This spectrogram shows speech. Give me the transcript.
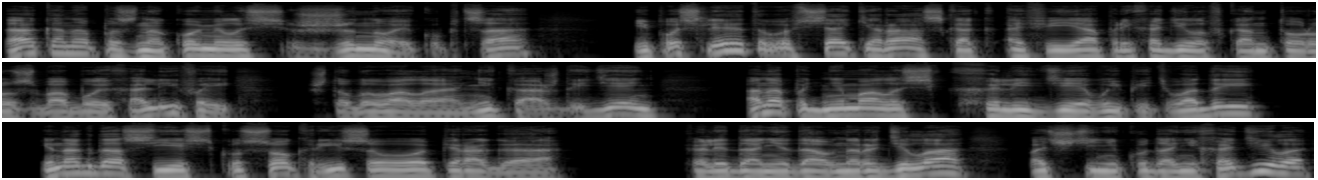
Так она познакомилась с женой купца, и после этого всякий раз, как Афия приходила в контору с бабой Халифой, что бывало не каждый день, она поднималась к Халиде выпить воды, иногда съесть кусок рисового пирога. Халида недавно родила, почти никуда не ходила,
